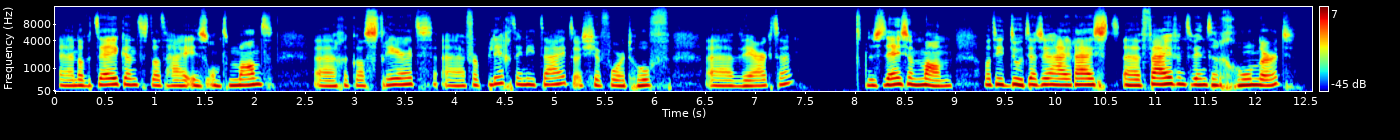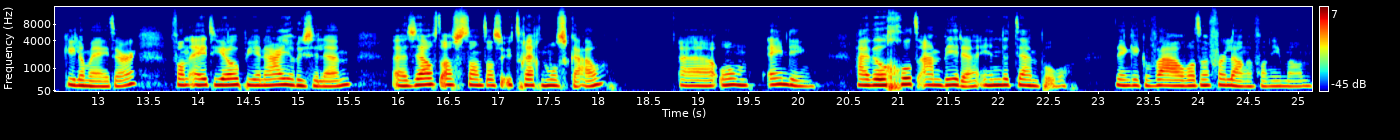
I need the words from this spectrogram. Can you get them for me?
En dat betekent dat hij is ontmand, uh, gecastreerd, verplicht in die tijd als je voor het hof werkte. Dus deze man, wat hij doet, hij reist 2500 kilometer van Ethiopië naar Jeruzalem. zelfde afstand als Utrecht-Moskou. om één ding. Hij wil God aanbidden in de tempel. Denk ik, wauw, wat een verlangen van die man.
